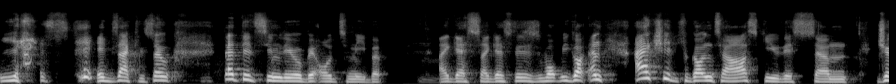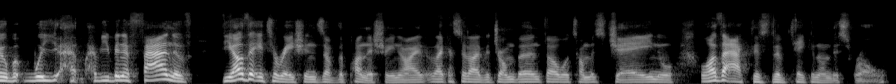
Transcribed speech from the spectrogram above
Yes, exactly. So that did seem a little bit odd to me, but I guess I guess this is what we got. And I actually had forgotten to ask you this, um, Joe. But were you have you been a fan of the other iterations of the Punisher? You know, I, like I said, either Jon Bernthal or Thomas Jane or or other actors that have taken on this role.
